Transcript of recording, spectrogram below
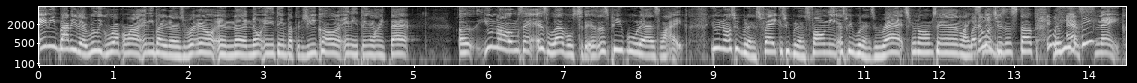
anybody that really grew up around anybody that's real and uh, know anything about the G code or anything like that. Uh, you know what I'm saying? It's levels to this. It's people that's like, you know, it's people that's fake. It's people that's phony. It's people that's rats. You know what I'm saying? Like it was- snitches and stuff. But he's a snake.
